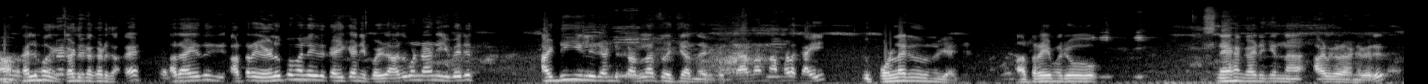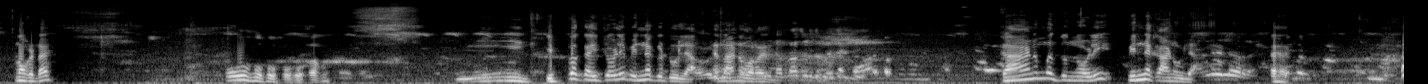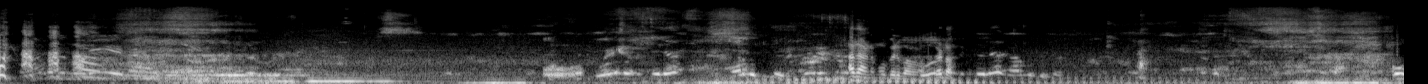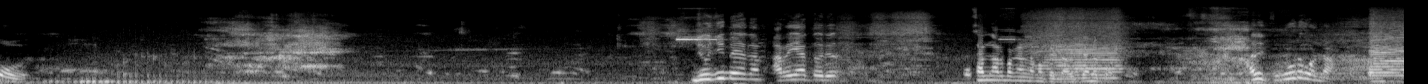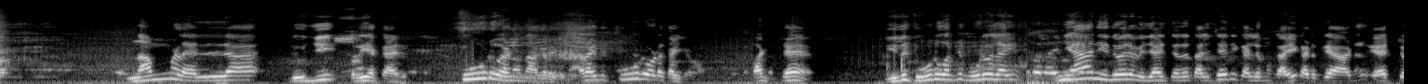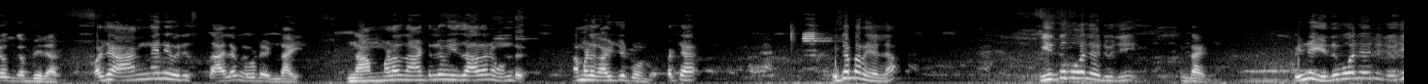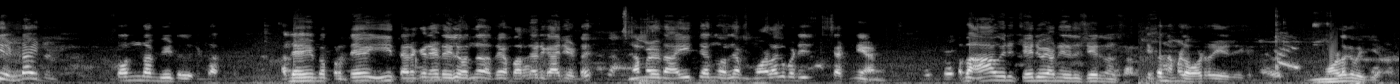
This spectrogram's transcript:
ആ കല്ലുമുക്ക കടുക്ക കടുക്ക. ഏ അതായത് അത്ര എളുപ്പമല്ല ഇത് കഴിക്കാൻ ഇപ്പോഴും അതുകൊണ്ടാണ് ഇവർ അടിയിൽ രണ്ട് കടലാസ് വെച്ച് കാരണം നമ്മളെ കൈ പൊള്ളരുത് പൊള്ളരുതെന്ന് വിചാരിച്ചു. അത്രയും ഒരു സ്നേഹം കാണിക്കുന്ന ആളുകളാണ് ഇവർ. നോക്കട്ടെ. ഓഹോ ഇപ്പൊ കഴിച്ചോളി പിന്നെ കിട്ടൂല എന്നാണ് പറയുന്നത്. കാണുമ്പോ തിന്നോളി പിന്നെ കാണൂല. അതാണ് മൂപ്പര് പറഞ്ഞത് കേട്ടോ? ഓ രുചിഭേദം അറിയാത്തൊരു സന്ദർഭങ്ങൾ നമുക്കുണ്ടാവും ചിലപ്പോൾ. അത് ചൂട് കൊണ്ടാണ്. നമ്മളെല്ലാ രുചി പ്രിയക്കാരും ചൂട് വേണമെന്ന് ആഗ്രഹിക്കുന്നു. അതായത് ചൂടോടെ കഴിക്കണം. പക്ഷേ ഇത് ചൂട് കുറച്ച് കൂടുതലായി. ഞാൻ ഇതുവരെ വിചാരിച്ചത് തലശ്ശേരി കല്ലുമുക്കായി കടുക്കയാണ് ഏറ്റവും ഗംഭീരം പക്ഷെ അങ്ങനെ ഒരു സ്ഥലം ഇവിടെ ഉണ്ടായി. നമ്മളെ നാട്ടിലും ഈ സാധനം ഉണ്ട് നമ്മൾ കഴിച്ചിട്ടുമുണ്ട്. പക്ഷെ കുറ്റം പറയല്ല. ഇതുപോലെ രുചി ഉണ്ടായിട്ടുണ്ട്. പിന്നെ ഇതുപോലെ ഒരു രുചി ഉണ്ടായിട്ടുണ്ട്. സ്വന്തം വീട്ടിൽ ഉണ്ടാക്കും അദ്ദേഹം ഇപ്പൊ പ്രത്യേകം ഈ തിരക്കിനിടയിൽ വന്ന് അദ്ദേഹം പറഞ്ഞൊരു കാര്യമുണ്ട്. നമ്മളുടെ ഐറ്റം എന്ന് പറഞ്ഞാൽ മുളക് പൊടി ചട്നിയാണ്. അപ്പൊ ആ ഒരു ചേരുവയാണ് ഇതിൽ ചേരുന്നത് സാർ. ഇപ്പൊ നമ്മൾ ഓർഡർ ചെയ്തിരിക്കുന്നത് മുളക് ബജിയാണ്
